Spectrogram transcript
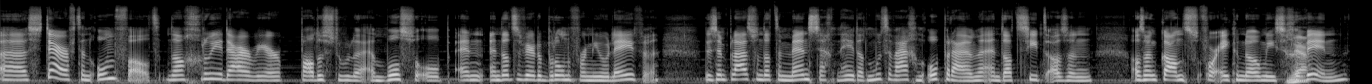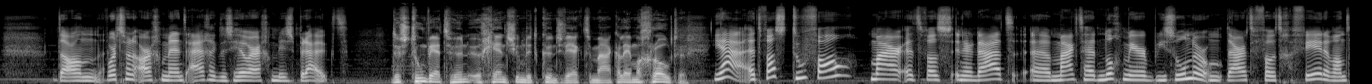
uh, sterft en omvalt, dan groeien daar weer paddenstoelen en bossen op. En, en dat is weer de bron voor nieuw leven. Dus in plaats van dat de mens zegt: nee, dat moeten wij gaan opruimen. en dat ziet als een, als een kans voor economisch gewin. dan wordt zo'n argument eigenlijk dus heel erg misbruikt. Dus toen werd hun urgentie om dit kunstwerk te maken alleen maar groter. Ja, het was toeval. Maar het was inderdaad, uh, maakte het nog meer bijzonder om daar te fotograferen. Want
